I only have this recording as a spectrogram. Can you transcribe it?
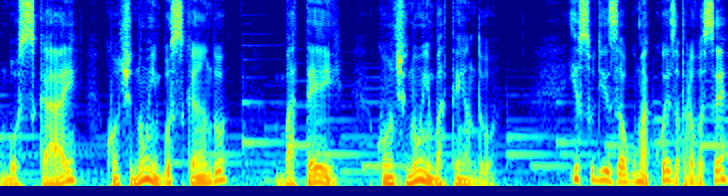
Buscai, continuem buscando. Batei, continuem batendo. Isso diz alguma coisa para você?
